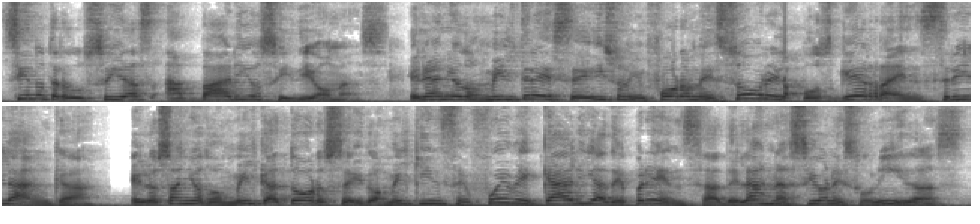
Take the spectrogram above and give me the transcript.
siendo traducidas a varios idiomas. En el año 2013 hizo un informe sobre la posguerra en Sri Lanka. En los años 2014 y 2015 fue becaria de prensa de las Naciones Unidas.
